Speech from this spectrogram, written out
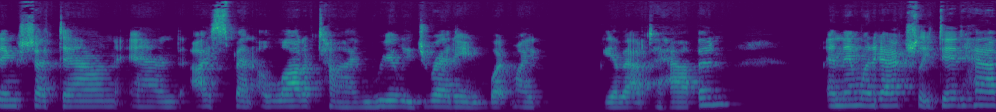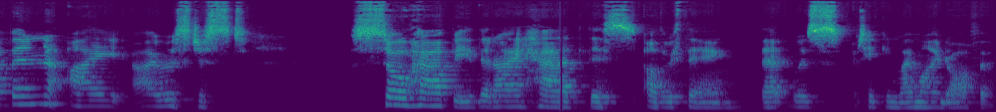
things shut down. And I spent a lot of time really dreading what might be about to happen. And then when it actually did happen, I, I was just so happy that I had this other thing that was taking my mind off it.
